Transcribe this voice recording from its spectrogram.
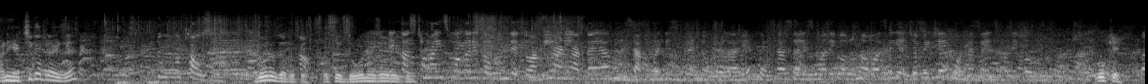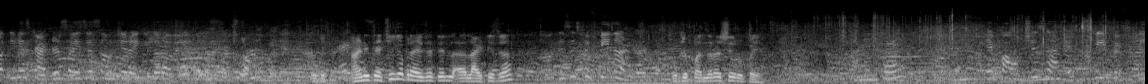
आणि ह्याची काय प्राईस आहे? टू थाउजंड दोन हजार रुपये. ओके दोन हजार रुपये. कस्टमाइज वगैरे करून देतो आम्ही. आणि आता या साखर डिस्प्ले ठेवलेला आहे मोठ्या साईजमध्ये करून हवं असेल याच्यापेक्षाही मोठ्या साईजमध्ये करून देतो. ओके. बाकी हे स्टँडर्ड साईजेस आमचे रेग्युलर अवेलेबल असतात स्टॉकमध्ये ओके. आणि त्याची काय प्राईस आहे ते ला- लाईटीचा? This is fifteen hundred okay पंधराशे रुपये. हे पाउचेस आहेत three fifty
